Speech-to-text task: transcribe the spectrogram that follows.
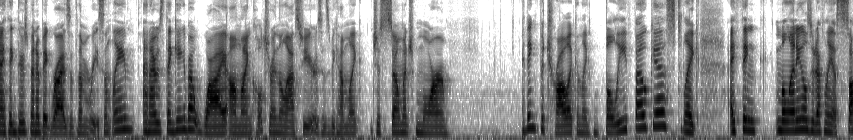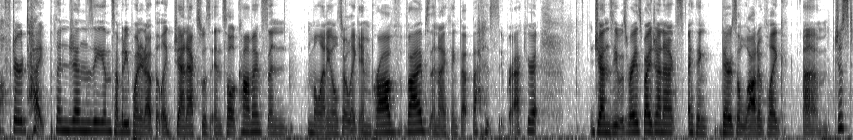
I think there's been a big rise of them recently. And I was thinking about why online culture in the last few years has become like just so much more, I think, vitrolic and like bully focused. Like, I think millennials are definitely a softer type than Gen Z. And somebody pointed out that like Gen X was insult comics and millennials are like improv vibes. And I think that that is super accurate. Gen Z was raised by Gen X. I think there's a lot of like, um, just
